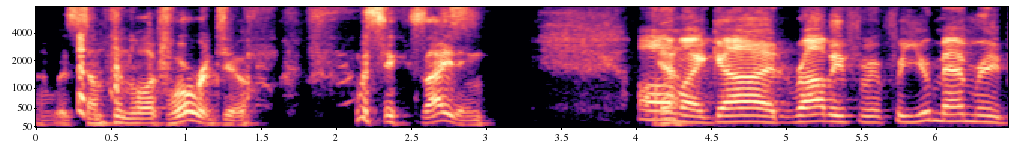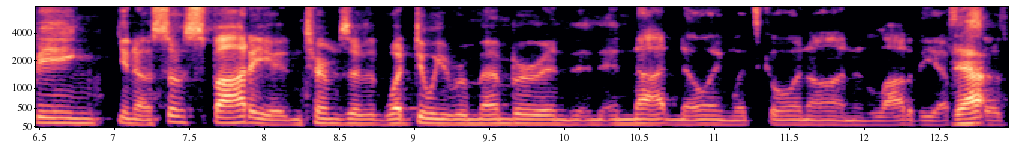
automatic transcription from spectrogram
it was something to look forward to. it was exciting. Oh Yeah. my God, Robbie, for, for your memory being, you know, so spotty in terms of what do we remember and, and, and not knowing what's going on in a lot of the episodes.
